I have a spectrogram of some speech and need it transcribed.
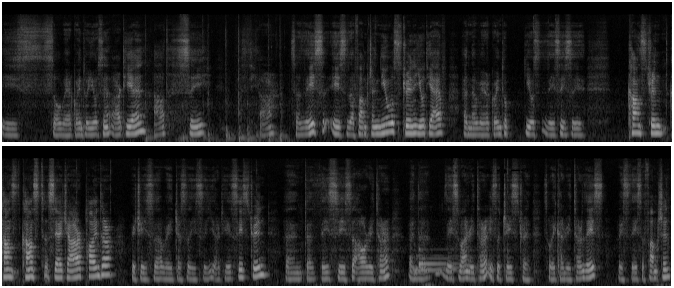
is so we're going to use rtn dot c str. So this is the function new string UTF and we're going to use this is a const, const chr pointer which is uh, we just is RTC string and uh, this is our return and uh, this one return is a string. so we can return this with this function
